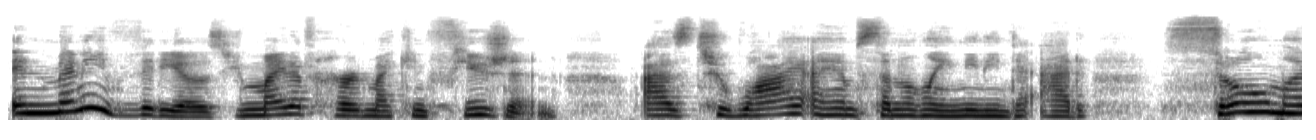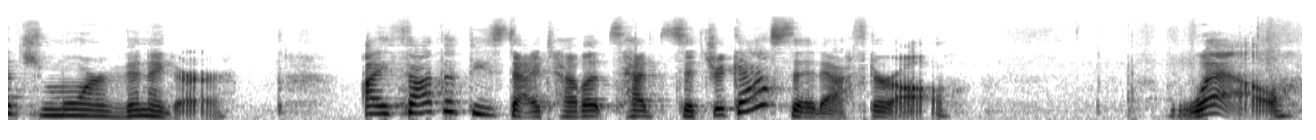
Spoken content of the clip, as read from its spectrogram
In many videos, you might have heard my confusion as to why I am suddenly needing to add so much more vinegar. I thought that these dye tablets had citric acid after all. Well,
